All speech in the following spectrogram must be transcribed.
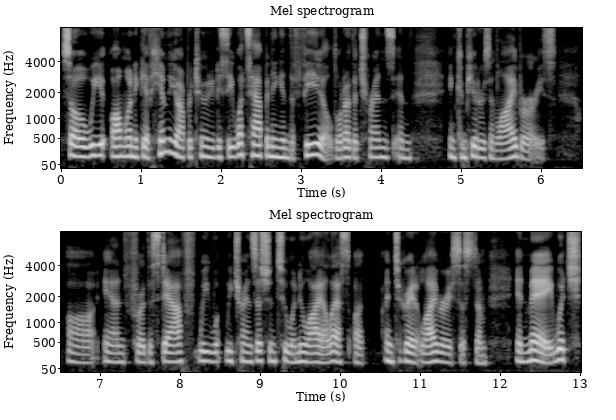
So we all want to give him the opportunity to see what's happening in the field. What are the trends in, in computers and libraries? Uh, and for the staff, we we transitioned to a new ILS, integrated library system, in May, which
